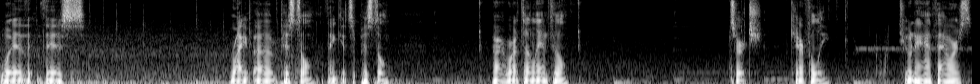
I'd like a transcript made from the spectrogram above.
with this right uh, pistol. I think it's a pistol. Alright, we're at the landfill. Search. Carefully. Two and a half hours.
